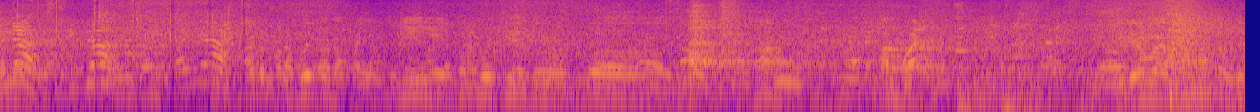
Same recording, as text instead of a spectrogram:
Помягче, ребята, помягче. А ты по работе туда поехал? Не, не, я по работе еду в... Нормально. Игровая автомата уже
